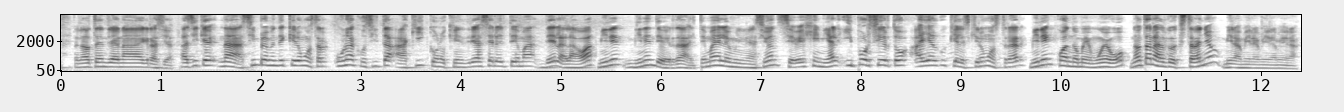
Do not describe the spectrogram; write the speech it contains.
no tendría nada de gracia, así que nada, simplemente quiero mostrar una cosita aquí con lo que vendría a ser el tema de la lava, miren, miren de verdad, el tema de la iluminación se ve genial. Y por cierto, hay algo que les quiero mostrar. Miren cuando me muevo. ¿Notan algo extraño? Mira, mira, mira, mira.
